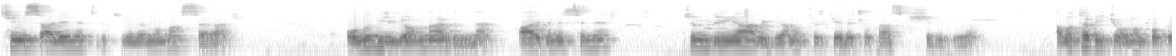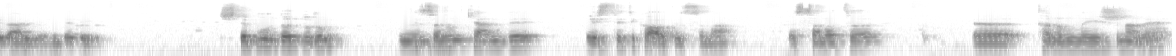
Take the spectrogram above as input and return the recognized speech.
kimisi Aleyna Tilki inanılmaz sever. Onu milyonlar dinler. Aydın Esen'i tüm dünya biliyor ama Türkiye'de çok az kişi biliyor. Ama tabii ki onun popülerliğinde değil. İşte burada durum insanın kendi estetik algısına ve sanatı e, tanımlayışına ve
